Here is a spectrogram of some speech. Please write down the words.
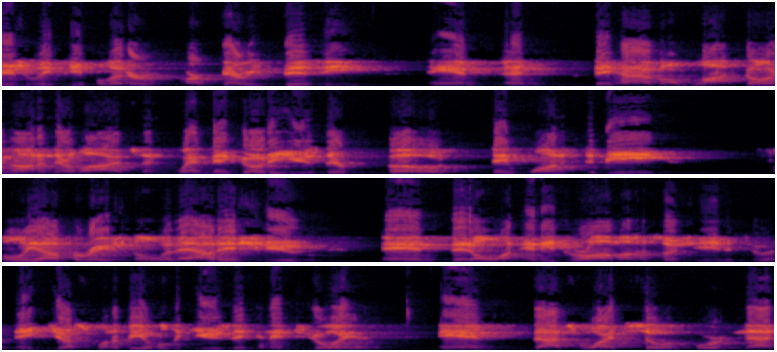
usually people that are, are very busy and and they have a lot going on in their lives, and when they go to use their boat, they want it to be fully operational without issue, and they don't want any drama associated to it. They just want to be able to use it and enjoy it, and that's why it's so important that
